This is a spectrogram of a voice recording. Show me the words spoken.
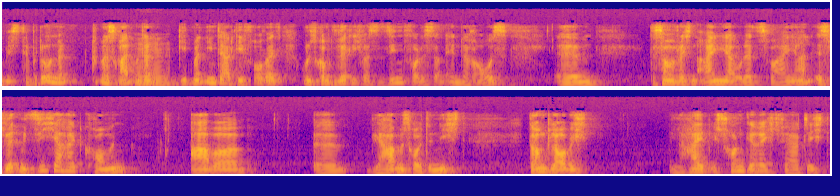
misst Temperatur und dann tut man es rein und dann mhm. geht man interaktiv vorwärts und es kommt wirklich was Sinnvolles am Ende raus. Ähm, das haben wir vielleicht in einem Jahr oder zwei Jahren. Es wird mit Sicherheit kommen, aber äh, wir haben es heute nicht. Darum glaube ich, ein Hype ist schon gerechtfertigt,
